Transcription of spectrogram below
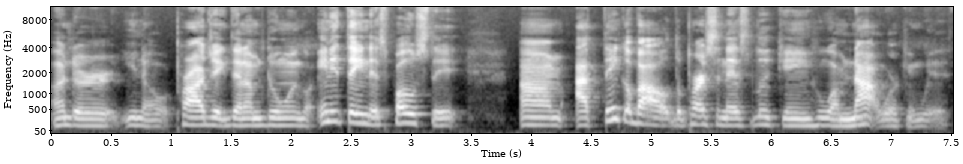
under you know a project that i'm doing or anything that's posted um, i think about the person that's looking who i'm not working with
